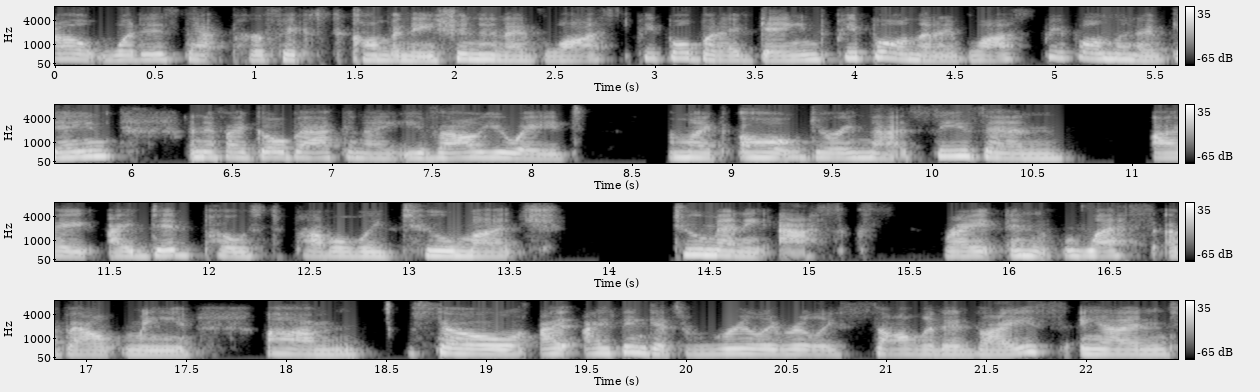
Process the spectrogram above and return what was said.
out. What is that perfect combination? And i've lost people but i've gained people and then i've lost people and then i've gained. And if i go back and i evaluate i'm like oh during that season i i did post probably too much too many asks right? And less about me. Um, so I, I think it's really really solid advice. And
